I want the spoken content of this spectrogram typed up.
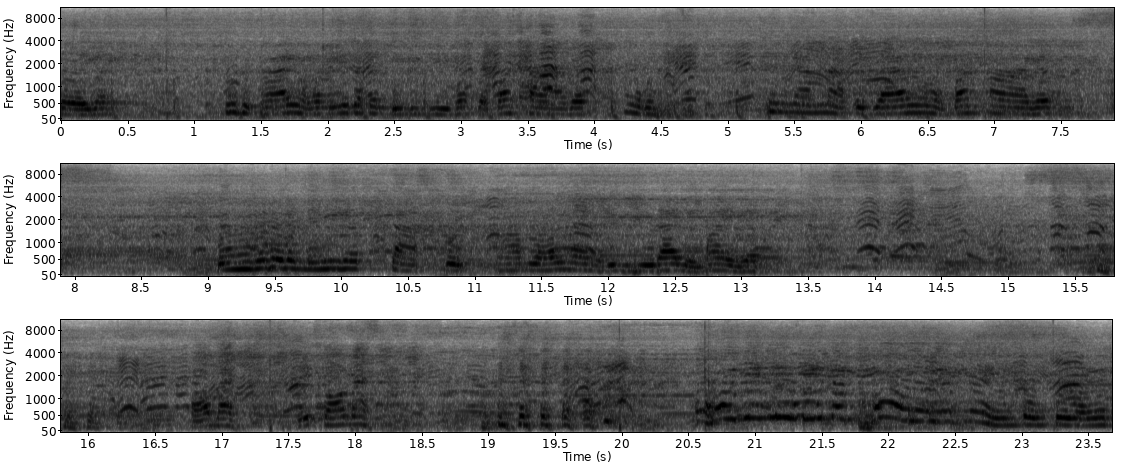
เลยครับคู่สุดท้ายของวันนี้จะเป็น BBP ครับกับบ้านตาครับคู่ขึ้นงานหนักอีกแล้วของบ้านตาครับดูว่าวันนี้ครับจะจุดความร้อนแรงของ BBP ได้หรือไม่ครับ พร้อมไหมริดพร้อมไหมโอ้โหยิงลูกนี้เต็มข้อเลยครับแม่ยิงตรงตัวครับ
